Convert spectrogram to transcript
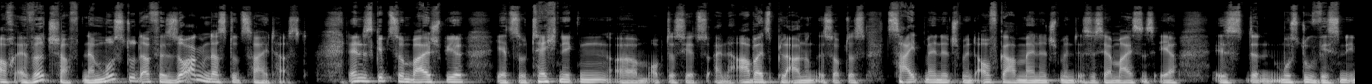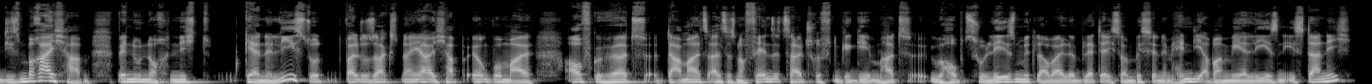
auch erwirtschaften, dann musst du dafür sorgen, dass du Zeit hast. Denn es gibt zum Beispiel jetzt so Techniken, ähm, ob das jetzt eine Arbeitsplanung ist, ob das Zeitmanagement, Aufgabenmanagement ist es ja meistens eher, ist, dann musst du Wissen in diesem Bereich haben. Wenn du noch nicht gerne liest und weil du sagst, na ja, ich habe irgendwo mal aufgehört, damals, als es noch Fernsehzeitschriften gegeben hat, überhaupt zu lesen. Mittlerweile blätter ich so ein bisschen im Handy, aber mehr lesen ist da nicht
